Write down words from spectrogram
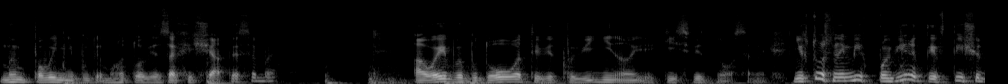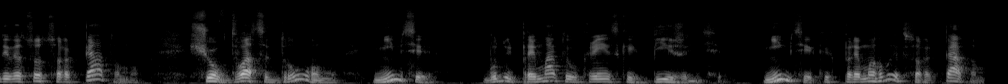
Ми повинні будемо готові захищати себе, але й вибудовувати відповідно якісь відносини. Ніхто ж не міг повірити в 1945-му, що в 22-му німці будуть приймати українських біженців. Німці, яких перемогли в 45-му,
